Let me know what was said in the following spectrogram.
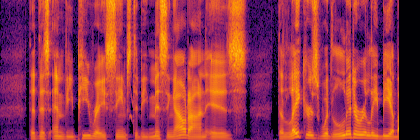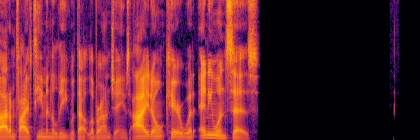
that this MVP race seems to be missing out on is the Lakers would literally be a bottom 5 team in the league without LeBron James. I don't care what anyone says.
